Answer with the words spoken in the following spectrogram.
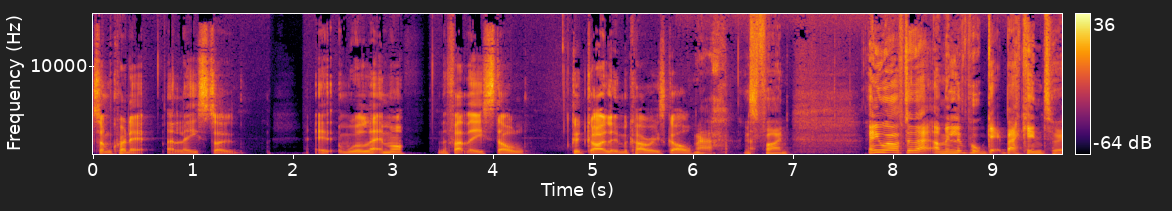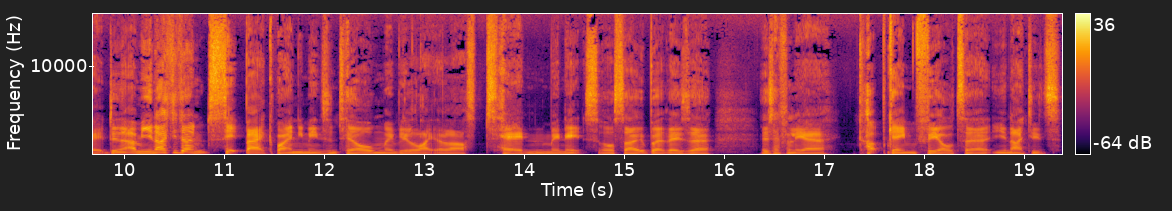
some credit at least. So it, we'll let him off the fact that he stole good guy Lou Macari's goal. Ah, it's fine. Anyway, after that, I mean, Liverpool get back into it. don't they? I mean, United don't sit back by any means until maybe like the last ten minutes or so. But there's a there's definitely a cup game feel to United's.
